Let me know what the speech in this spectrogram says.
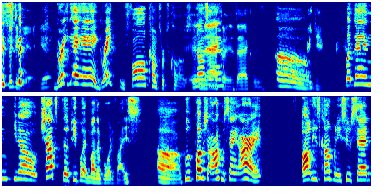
Winter gear. Yeah. great, hey, hey, hey, great fall comfort clothes. You know exactly, what I'm saying? exactly. Oh, Great jacket. But then, you know, shout out to the people at Motherboard Vice, uh, who published an article saying, all right, all these companies who said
